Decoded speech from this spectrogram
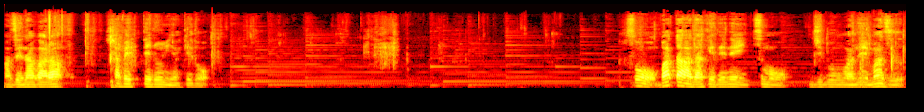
混ぜながら喋ってるんやけど、そう、バターだけでね、いつも自分はね、まず、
